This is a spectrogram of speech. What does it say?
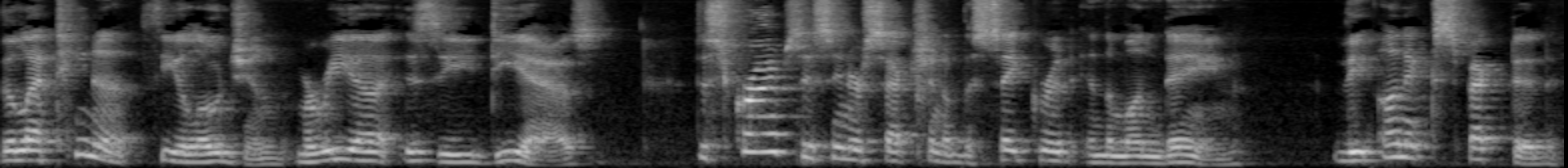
the Latina theologian Maria Isasi-Diaz describes this intersection of the sacred and the mundane, the unexpected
